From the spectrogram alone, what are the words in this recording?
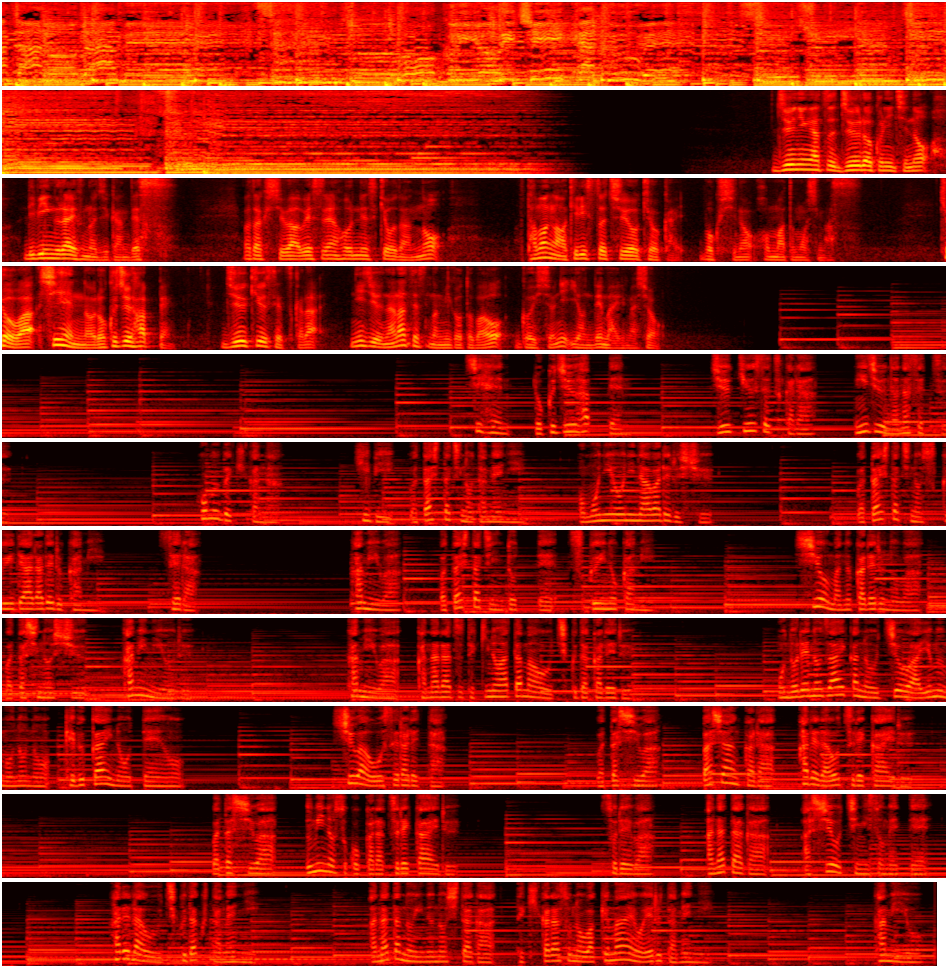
なたのため遠くより近くへ12月16日のリビングライフの時間です。私はウェスレンホールネス教団の玉川キリスト中央教会牧師の本間と申します。今日は詩編の68編19節から27節の御言葉をご一緒に読んでまいりましょう。詩編68編19節から27節。褒むべきかな日々私たちのために重荷を担われる主。私たちの救いであられる神。セラ神は私たちにとって救いの神死を免れるのは私の主神による神は必ず敵の頭を打ち砕かれる己の在家のうちを歩む者の毛深い脳天を。主は仰せられた。私はバシャンから彼らを連れ帰る。私は海の底から連れ帰る。それはあなたが足を血に染めて、彼らを打ち砕くために、あなたの犬の舌が敵からその分け前を得るために、神よ、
